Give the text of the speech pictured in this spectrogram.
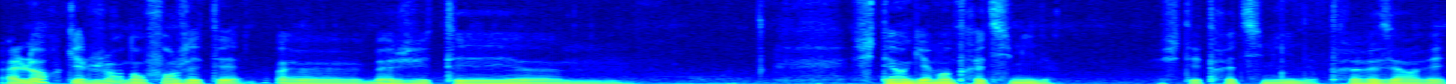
Alors, quel genre d'enfant j'étais? Euh, bah, J'étais. euh, J'étais un gamin très timide. J'étais très timide, très réservé.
